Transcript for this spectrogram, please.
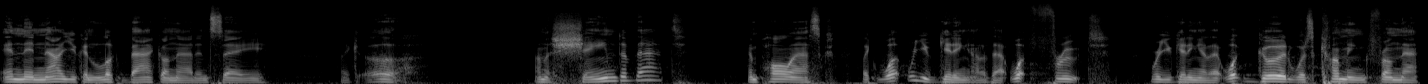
And then now you can look back on that and say, like, ugh, I'm ashamed of that. And Paul asks, like, what were you getting out of that? What fruit were you getting out of that? What good was coming from that?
